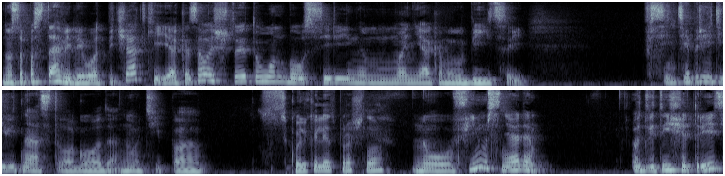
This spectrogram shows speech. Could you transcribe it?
Но сопоставили его отпечатки, и оказалось, что это он был серийным маньяком и убийцей. В сентябре 19 года. Ну, типа... Сколько лет прошло? Ну, фильм сняли в 2003,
